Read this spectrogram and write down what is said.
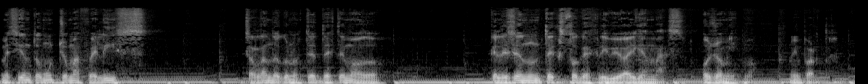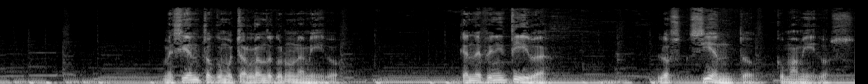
me siento mucho más feliz charlando con usted de este modo que leyendo un texto que escribió alguien más, o yo mismo, no importa. Me siento como charlando con un amigo, que en definitiva los siento como amigos,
